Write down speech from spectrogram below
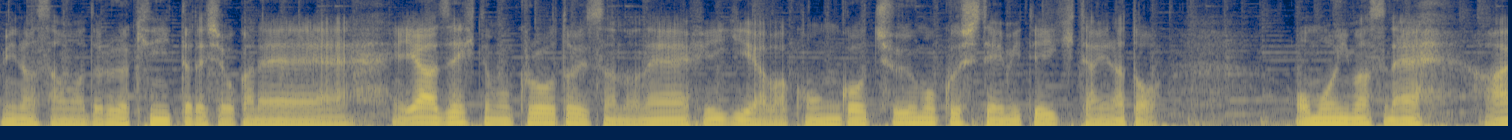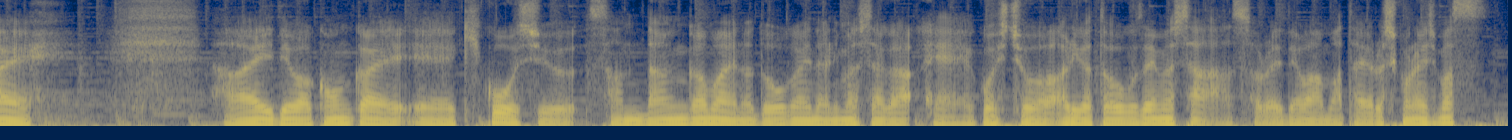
皆さんはどれが気に入ったでしょうかね。いや、ぜひともクロートイズさんのね、フィギュアは今後注目して見ていきたいなと思いますね。はい。はい。では今回、えー、気候集三段構えの動画になりましたが、えーご視聴ありがとうございました。それではまたよろしくお願いします。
